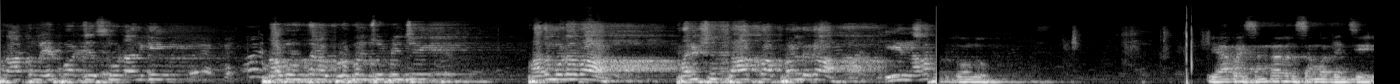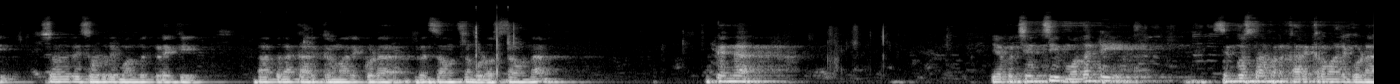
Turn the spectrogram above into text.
ప్రార్థనలు ఏర్పాటు చేసుకోవడానికి ప్రభు తన కృపను చూపించి పదమూడవ పరిశుద్ధాత్మ పండుగ ఈ నలభై యాభై సంఘాలకు సంబంధించి సోదరి సోదరి మనులు ఇక్కడికి ప్రార్థన కార్యక్రమానికి కూడా ప్రతి సంవత్సరం కూడా వస్తూ ఉన్నారు ముఖ్యంగా ఈ యొక్క చర్చి మొదటి శంకుస్థాపన కార్యక్రమానికి కూడా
